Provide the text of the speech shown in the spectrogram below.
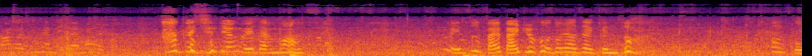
大哥今天没戴帽子。大哥今天没戴帽子，每次拜拜之后都要再跟踪，好狗。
